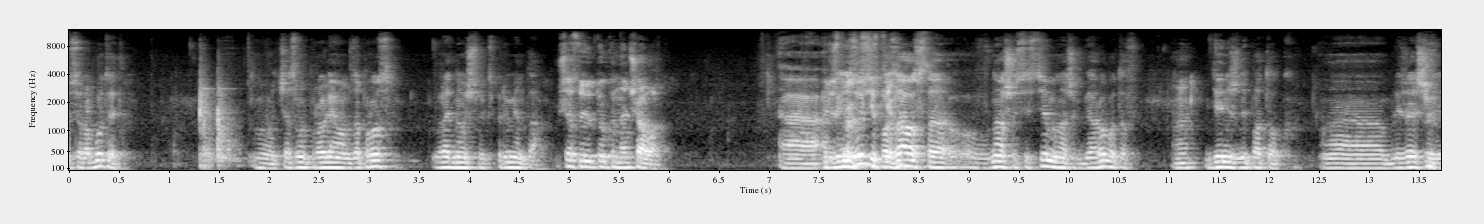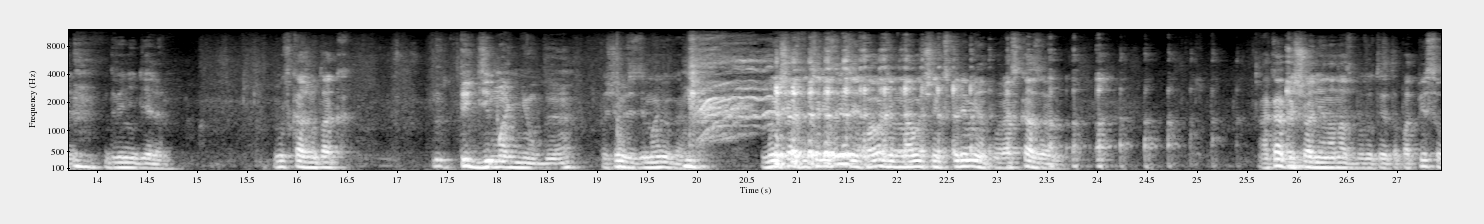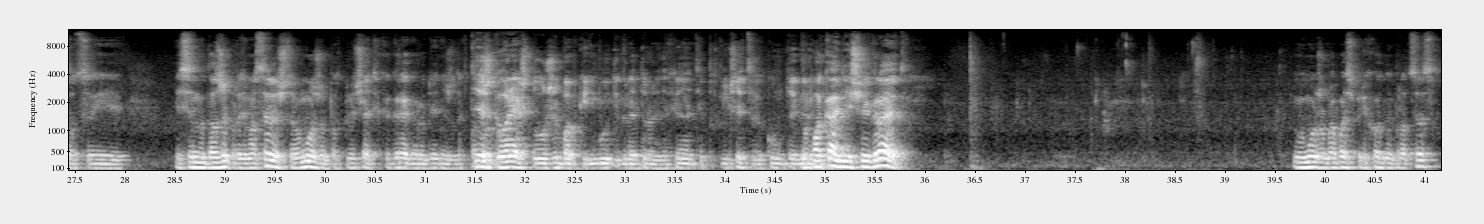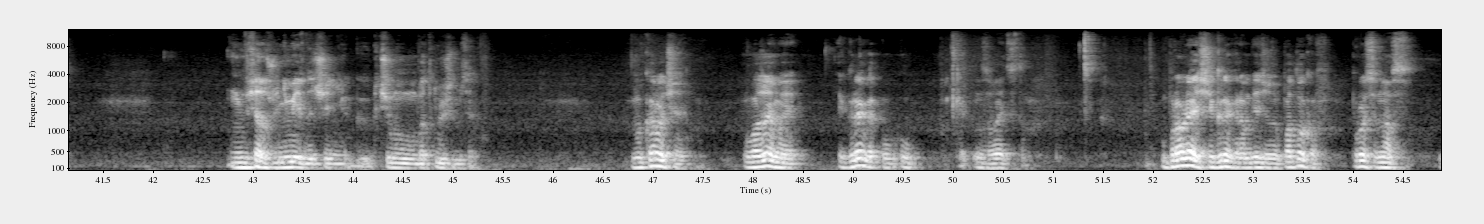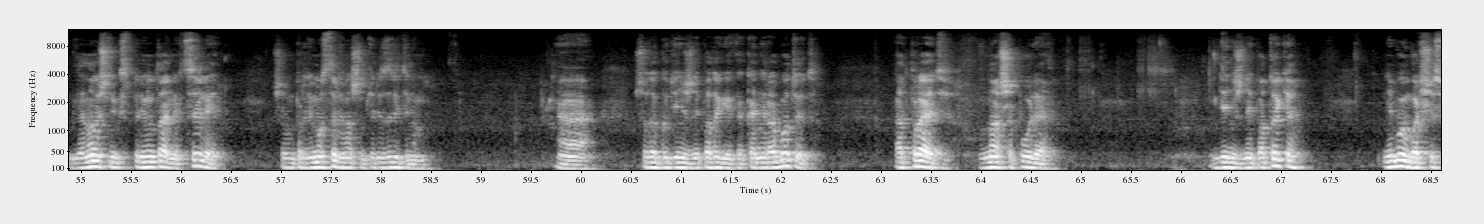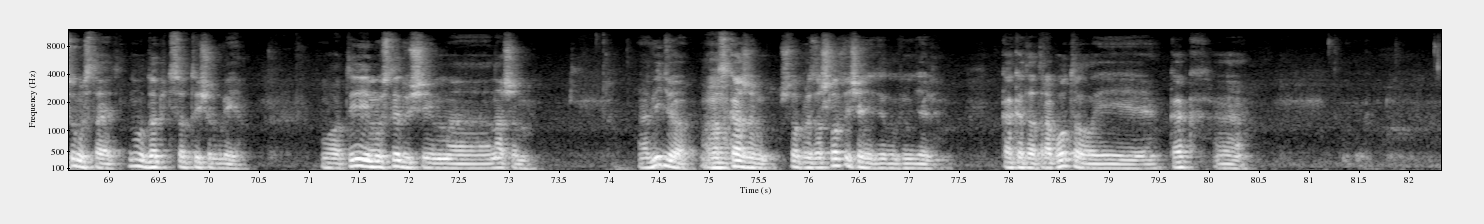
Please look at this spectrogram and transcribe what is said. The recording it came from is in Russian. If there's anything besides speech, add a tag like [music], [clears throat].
все работает. Вот, сейчас мы отправляем вам запрос ради научного эксперимента. Сейчас идет только начало. А, Организуйте, системы. пожалуйста, в нашу систему наших биороботов М? денежный поток на ближайшие [clears throat] две недели. Ну, скажем так, Ты демонюга. а? почему здесь демонюга? Мы сейчас для телезрителей проводим научный эксперимент, мы рассказываем. А как еще они на нас будут это подписываться? И если мы должны продемонстрировать, что мы можем подключать к эгрегору денежных Тебе же потоков. говорят, что уже бабки не будут играть роль. Нахрена тебе подключать к какому-то Но игру? пока они еще играют, мы можем попасть в переходный процесс. Ну, Сейчас уже не имеет значения, к чему мы подключимся. Ну, короче, уважаемый эгрегор, у- у- как называется там, управляющий эгрегором денежных потоков, просим нас для научно-экспериментальных целей, чтобы мы продемонстрировали нашим телезрителям, а, что такое денежные потоки, как они работают, отправить в наше поле денежные потоки. Не будем большие суммы ставить, ну, до 500 тысяч рублей. Вот. И мы в следующем э, нашем э, видео расскажем, что произошло в течение этих двух недель, как это отработало и как, э,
